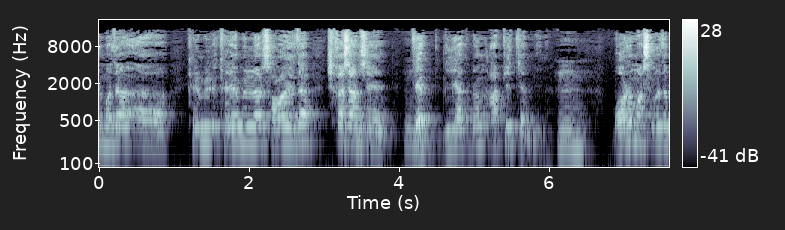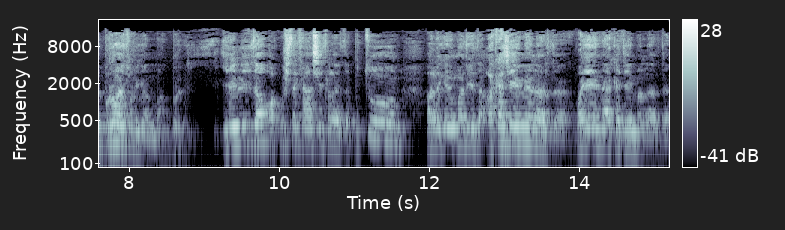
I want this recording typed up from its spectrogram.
nimada e, Kreml- kremllar saroyida chiqasan sen? Deb niyat bilan olib ketgan meni. Hmm. Borib moskvada bir oy turganman. Bir ellikdan oltmishta konsertlarda butun haligi nima deydi akademiyalarda военный akademiyalarda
